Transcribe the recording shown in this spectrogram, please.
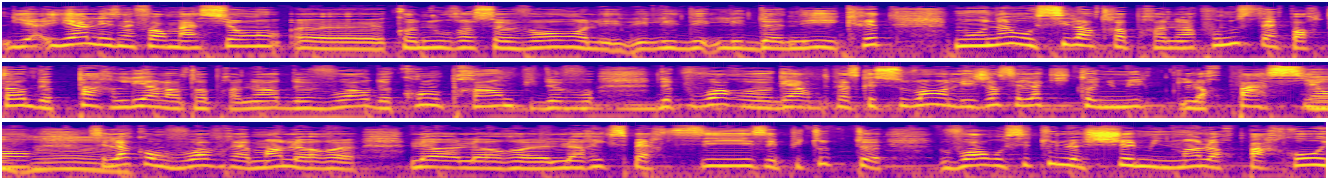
il y a, il y a les informations euh, que nous recevons, les, les, les, données écrites, mais on a aussi l'entrepreneur. Pour nous, c'est important de parler à l'entrepreneur, de voir, de comprendre, puis de, de pouvoir regarder, parce que souvent, les gens, c'est là qu'ils communiquent leur passion. Mhm. C'est là qu'on voit vraiment leur, leur, leur, leur, expertise et puis tout, voir aussi tout le cheminement, leur parcours.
